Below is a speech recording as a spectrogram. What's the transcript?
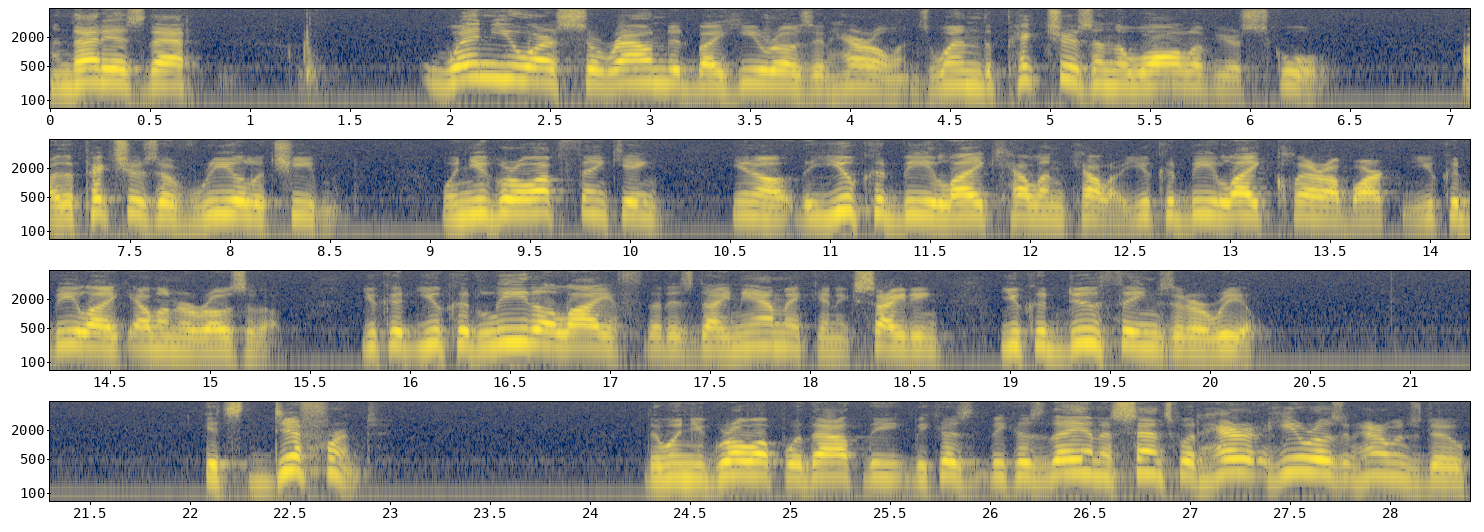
And that is that when you are surrounded by heroes and heroines, when the pictures on the wall of your school are the pictures of real achievement, when you grow up thinking, you know, that you could be like Helen Keller, you could be like Clara Barton, you could be like Eleanor Roosevelt, you could, you could lead a life that is dynamic and exciting, you could do things that are real. It's different than when you grow up without the, because, because they, in a sense, what her, heroes and heroines do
